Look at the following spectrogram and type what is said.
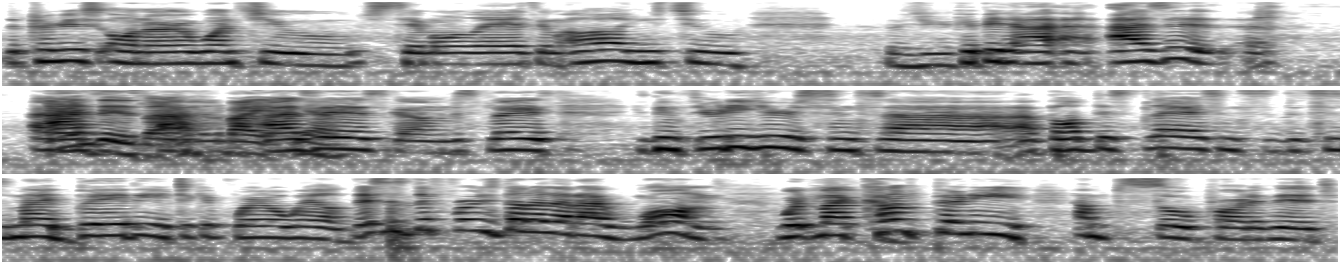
the previous owner wants you to say more or less. um, Oh, you need to you keep it a- a- as is. Uh, As is, I'm gonna buy it, As yeah. is. Um, this place. it's been 30 years since uh, I bought this place, and s- this is my baby. I took it very well. This is the first dollar that I won with my company. I'm so proud of it.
